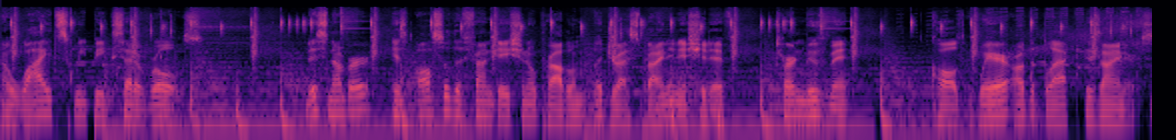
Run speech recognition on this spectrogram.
a wide sweeping set of roles. This number is also the foundational problem addressed by an initiative turned movement called Where Are the Black Designers?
